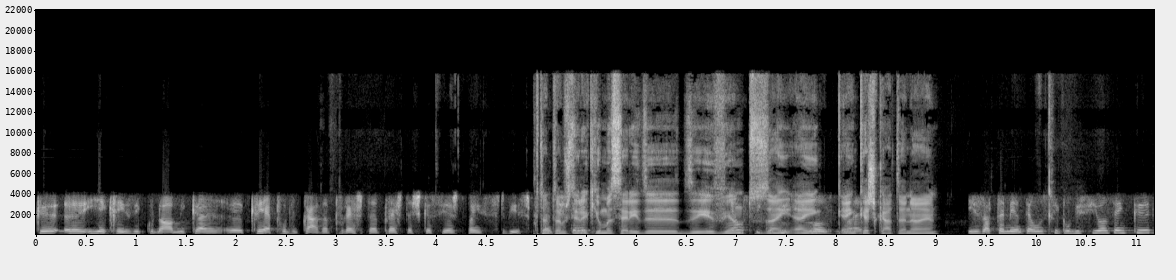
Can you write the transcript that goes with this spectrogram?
que, uh, e a crise económica uh, que é provocada por esta, por esta escassez de bens e serviços. Portanto, Portanto vamos ter aqui uma série de, de eventos é um em, em, em é? cascata, não é? Exatamente, é um ciclo vicioso em que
